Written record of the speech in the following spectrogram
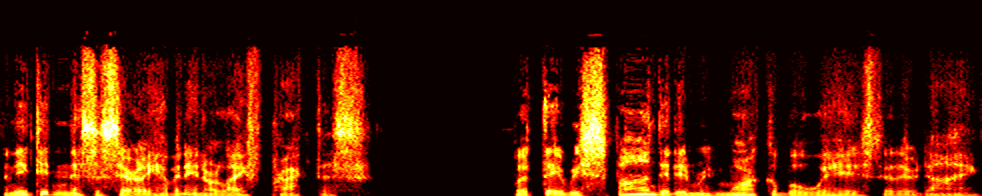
and they didn't necessarily have an inner life practice, but they responded in remarkable ways to their dying.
